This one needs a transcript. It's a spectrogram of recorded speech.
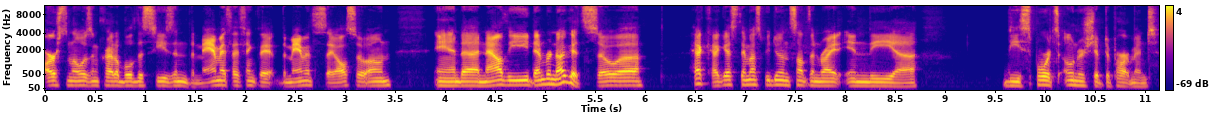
Arsenal was incredible this season. The Mammoth, I think that the Mammoths they also own, and uh, now the Denver Nuggets. So uh, heck, I guess they must be doing something right in the uh, the sports ownership department.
